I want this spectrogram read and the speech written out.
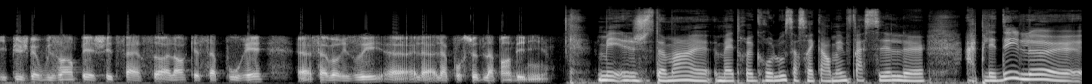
et puis je vais vous empêcher de faire ça alors que ça pourrait favoriser la, la, poursuite de la pandémie. Mais justement, maître Groslo, ça serait quand même facile à plaider là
